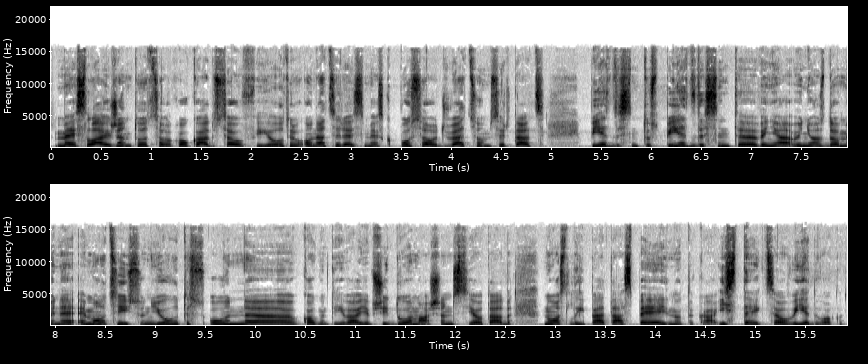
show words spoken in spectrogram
Mēs laižam to caur kaut kādu savu filtru un atcerēsimies, ka pusauģu vecums ir tāds 50 uz 50. Eh, viņā, viņos dominē emocijas un jūtas un uh, kognitīvā, jeb šī domāšanas jau tāda noslīpētā spēja nu, izteikt savu viedokli.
